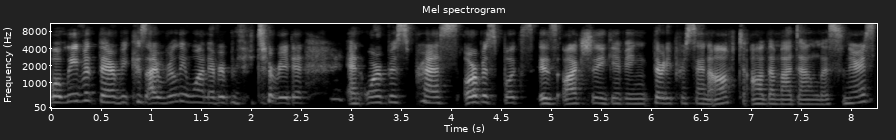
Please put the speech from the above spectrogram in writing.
we'll leave it there because I really want everybody to read it. And Orbis Press, Orbis Books is actually giving 30% off to all the Madang listeners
